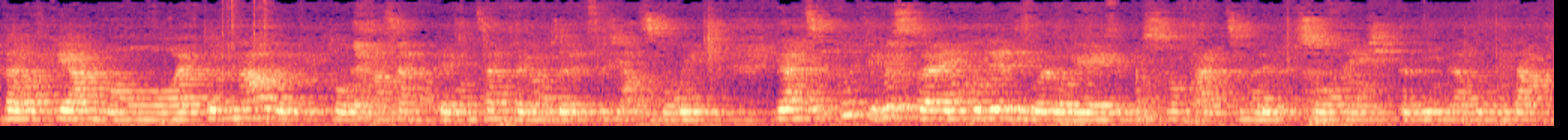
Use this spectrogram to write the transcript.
da qualche anno è tornato e che torna sempre con sempre maggiore entusiasmo. Quindi grazie a tutti, questo è il potere di quello che, che possono fare insomma, le persone, i cittadini, la comunità,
